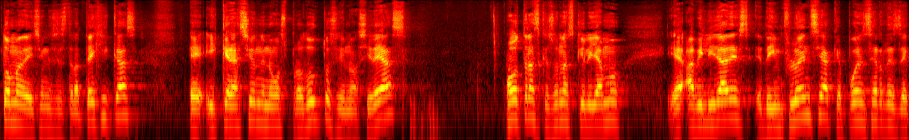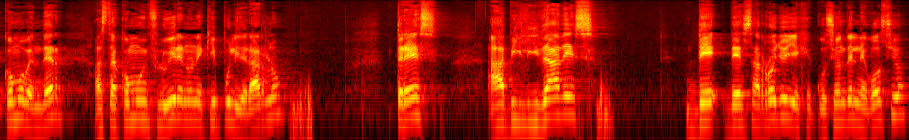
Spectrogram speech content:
toma de decisiones estratégicas eh, y creación de nuevos productos y de nuevas ideas. Otras que son las que yo le llamo eh, habilidades de influencia, que pueden ser desde cómo vender hasta cómo influir en un equipo y liderarlo. Tres, habilidades de desarrollo y ejecución del negocio,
